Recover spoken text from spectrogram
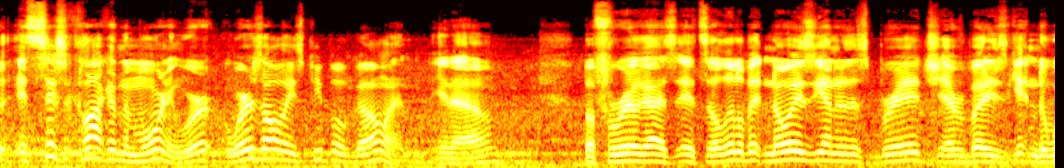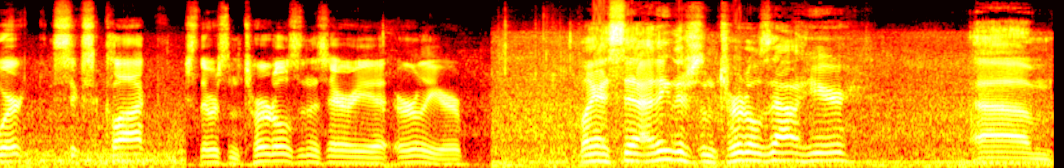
It's six o'clock in the morning. Where, where's all these people going, you know? But for real, guys, it's a little bit noisy under this bridge. Everybody's getting to work six o'clock. There were some turtles in this area earlier. Like I said, I think there's some turtles out here. Um,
